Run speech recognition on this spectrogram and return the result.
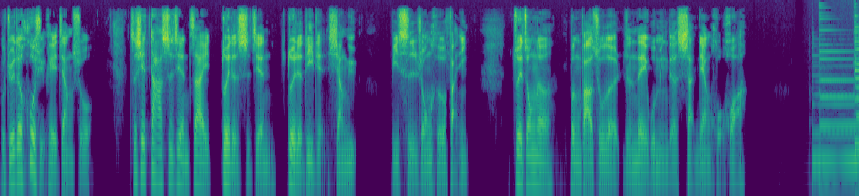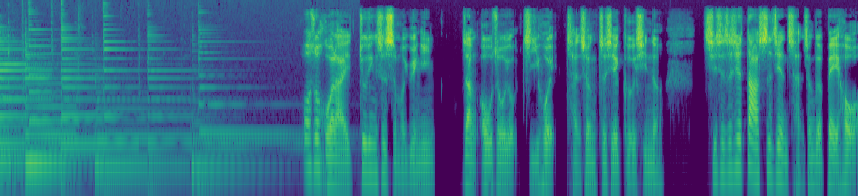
我觉得或许可以这样说，这些大事件在对的时间、对的地点相遇，彼此融合反应，最终呢，迸发出了人类文明的闪亮火花。话说回来，究竟是什么原因让欧洲有机会产生这些革新呢？其实这些大事件产生的背后，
